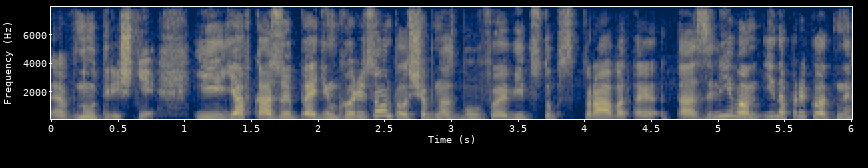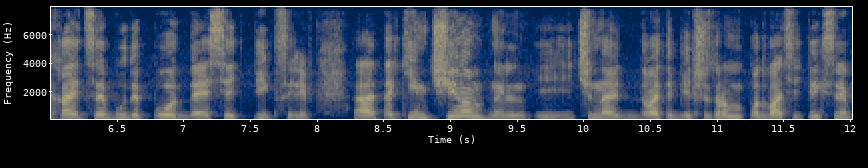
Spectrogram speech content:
е, внутрішні. І я вказую padding horizontal, щоб у нас був е, відступ справа та, та зліва. І, наприклад, нехай це буде по 10 пікселів. Е, Таким чином, ну чи навіть давайте більше зробимо по 20 пікселів.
